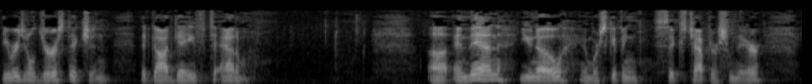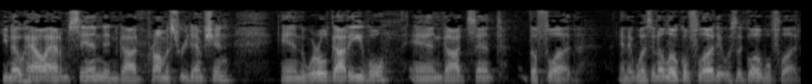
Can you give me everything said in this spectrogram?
the original jurisdiction that God gave to Adam. Uh, and then, you know, and we're skipping six chapters from there, you know how Adam sinned and God promised redemption, and the world got evil, and God sent the flood. And it wasn't a local flood, it was a global flood.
